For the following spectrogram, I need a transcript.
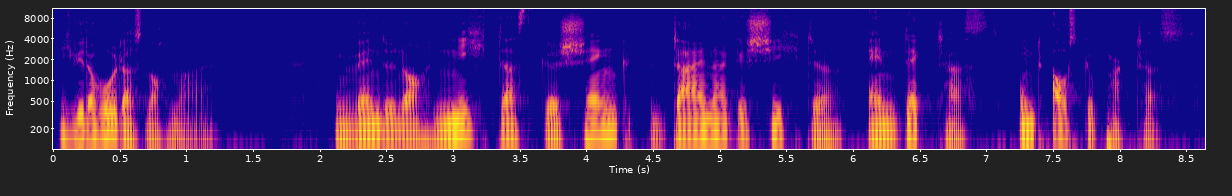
Ich wiederhole das nochmal. Wenn du noch nicht das Geschenk deiner Geschichte entdeckt hast und ausgepackt hast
